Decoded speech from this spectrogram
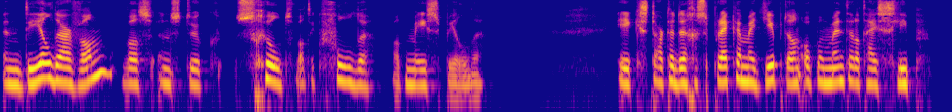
een deel daarvan was een stuk schuld wat ik voelde, wat meespeelde. Ik startte de gesprekken met Jip dan op momenten dat hij sliep.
